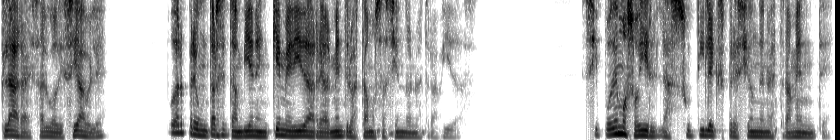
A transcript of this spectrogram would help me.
clara, es algo deseable, poder preguntarse también en qué medida realmente lo estamos haciendo en nuestras vidas. Si podemos oír la sutil expresión de nuestra mente,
